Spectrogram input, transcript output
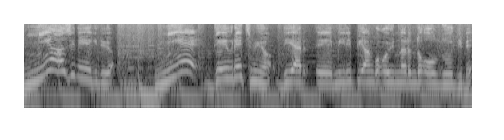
Niye hazineye gidiyor? Niye devretmiyor diğer e, Milli Piyango oyunlarında olduğu gibi?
